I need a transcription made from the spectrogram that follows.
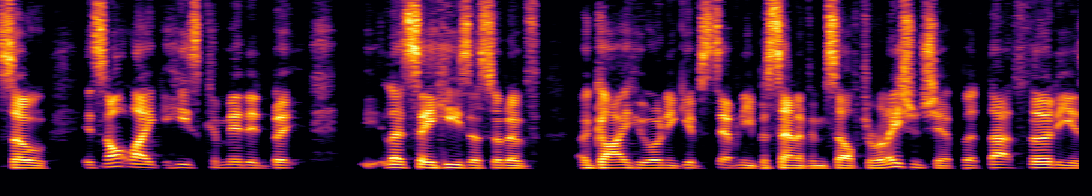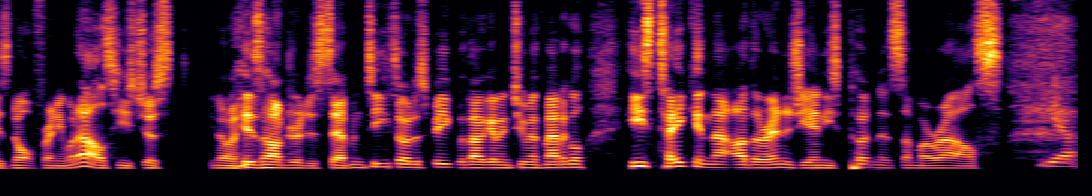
so it's not like he's committed, but eh, let's say he's a sort of a guy who only gives 70% of himself to relationship, but that 30 is not for anyone else. He's just, you know, his 100 is 70, so to speak, without getting too mathematical. He's taking that other energy and he's putting it somewhere else. Yeah.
